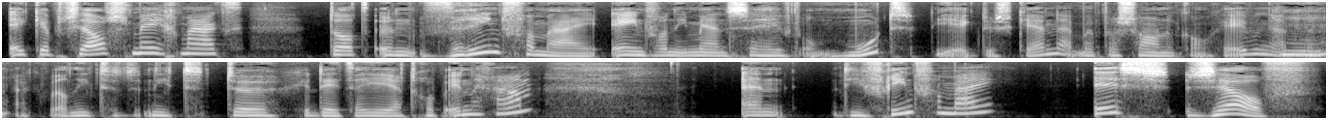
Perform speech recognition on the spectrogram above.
ik heb zelfs meegemaakt dat een vriend van mij een van die mensen heeft ontmoet, die ik dus ken uit mijn persoonlijke omgeving. Mhm. Ik wil niet, niet te gedetailleerd erop ingaan. En die vriend van mij is zelf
